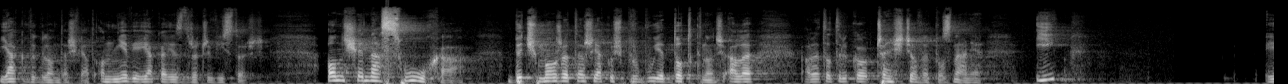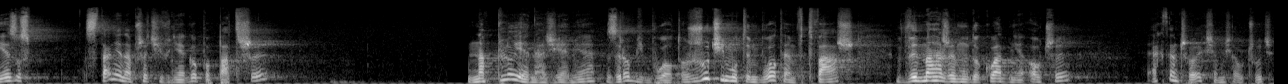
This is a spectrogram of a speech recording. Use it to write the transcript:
jak wygląda świat. On nie wie, jaka jest rzeczywistość. On się nasłucha. Być może też jakoś próbuje dotknąć, ale, ale to tylko częściowe poznanie. I Jezus stanie naprzeciw niego, popatrzy, napluje na ziemię, zrobi błoto, rzuci mu tym błotem w twarz, wymarze mu dokładnie oczy. Jak ten człowiek się musiał czuć?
